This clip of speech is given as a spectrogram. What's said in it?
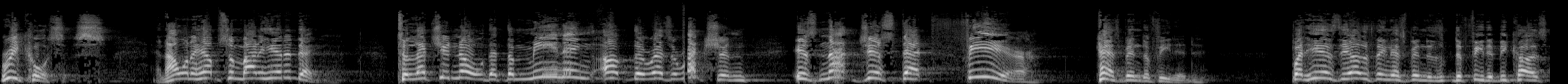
recourses. And I want to help somebody here today to let you know that the meaning of the resurrection is not just that fear has been defeated. But here's the other thing that's been de- defeated because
